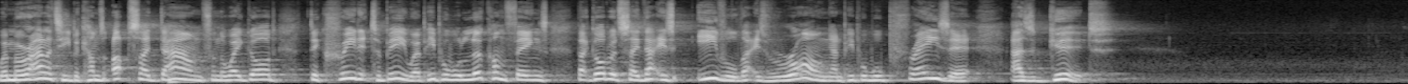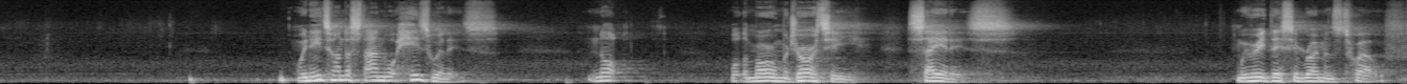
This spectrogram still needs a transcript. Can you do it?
where morality becomes upside down from the way God decreed it to be, where people will look on things that God would say that is evil, that is wrong, and people will praise it as good. We need to understand what His will is, not what the moral majority say it is. We read this in Romans 12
